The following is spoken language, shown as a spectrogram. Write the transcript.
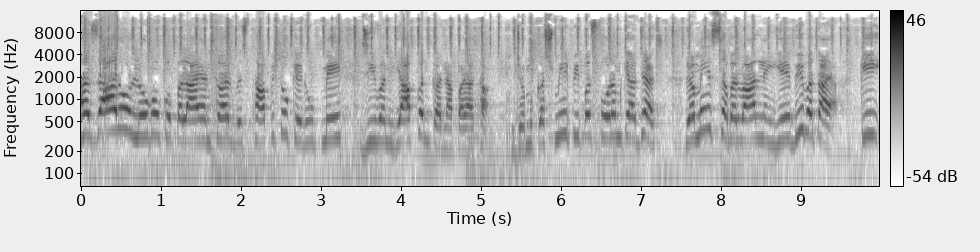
हज़ारों लोगों को पलायन कर विस्थापितों के रूप में जीवन यापन करना पड़ा था। जम्मू कश्मीर पीपल्स फोरम के अध्यक्ष रमेश सबरवाल ने यह भी बताया कि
